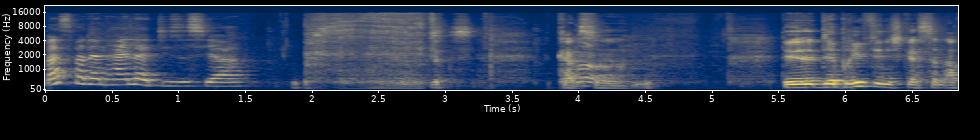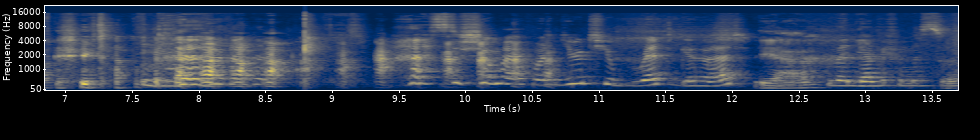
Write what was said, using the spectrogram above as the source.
Was war dein Highlight dieses Jahr? Das kannst du. Der, der Brief, den ich gestern abgeschickt habe. Hast du schon mal von YouTube Red gehört? Ja, Wenn ja, wie findest du es?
